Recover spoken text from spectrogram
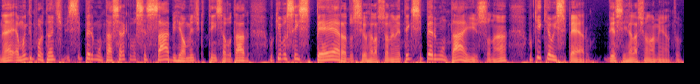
Né? É muito importante se perguntar: será que você sabe realmente que tem sabotado? O que você espera do seu relacionamento? Tem que se perguntar isso, né? O que, que eu espero desse relacionamento?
